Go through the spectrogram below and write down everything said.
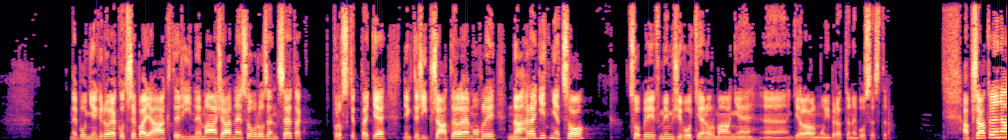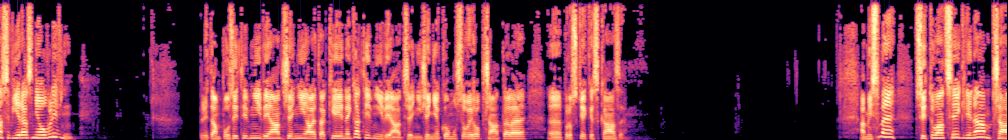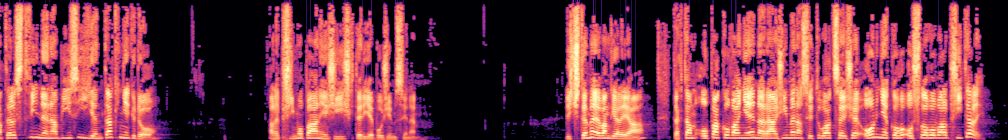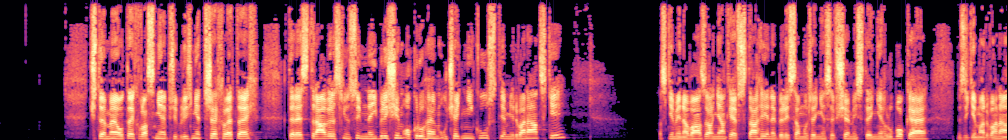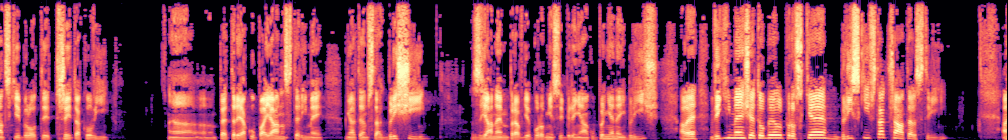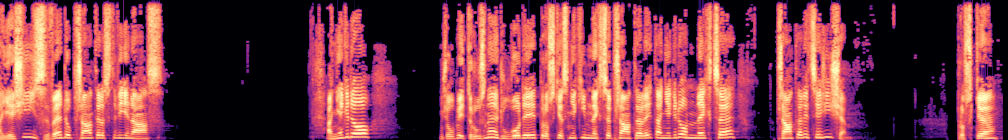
Nebo někdo jako třeba já, který nemá žádné sourozence, tak prostě tatě někteří přátelé mohli nahradit něco, co by v mém životě normálně eh, dělal můj bratr nebo sestra. A přátelé nás výrazně ovlivní. Byly tam pozitivní vyjádření, ale taky negativní vyjádření, že někomu jsou jeho přátelé eh, prostě ke zkáze. A my jsme v situaci, kdy nám přátelství nenabízí jen tak někdo, ale přímo pán Ježíš, který je božím synem. Když čteme Evangelia, tak tam opakovaně narážíme na situace, že on někoho oslovoval příteli. čteme o těch vlastně přibližně třech letech, které strávil s tím svým nejbližším okruhem učedníků, s těmi dvanácti. A s těmi navázal nějaké vztahy, nebyly samozřejmě se všemi stejně hluboké. Mezi těma dvanácti bylo ty tři takový Petr, Jakub a Jan, s kterými měl ten vztah bližší. S Janem pravděpodobně si byli nějak úplně nejblíž. Ale vidíme, že to byl prostě blízký vztah přátelství. A Ježíš zve do přátelství i nás. A někdo, můžou být různé důvody, prostě s někým nechce přátelit a někdo nechce přátelit s Ježíšem. Prostě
